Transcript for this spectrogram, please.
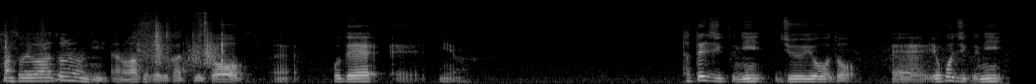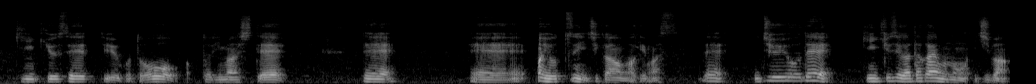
ーまあ、それはどのようにあの分けてるかっていうと、えーここで、えー見えます。縦軸に重要度、えー横軸に緊急性っていうことを取りましてで、えーまあ、4つに時間を分けます。で重要で緊急性が高いものを1番。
